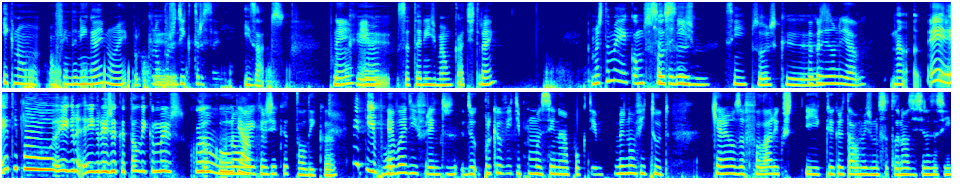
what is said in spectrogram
e que não ofenda ninguém, não é? Porque Que não prejudique terceiro. Exato. Né? Porque É. satanismo é um bocado estranho. Mas também é como se fosse. Satanismo. Sim, pessoas que. Acreditam no diabo. Não, É, é tipo a, igre- a igreja católica, mas com, não, com o não diabo. é a igreja católica. É tipo. É bem diferente, do- porque eu vi tipo uma cena há pouco tempo, mas não vi tudo. Que eram eles a falar e, e que acreditavam mesmo no Satanás e cenas assim.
